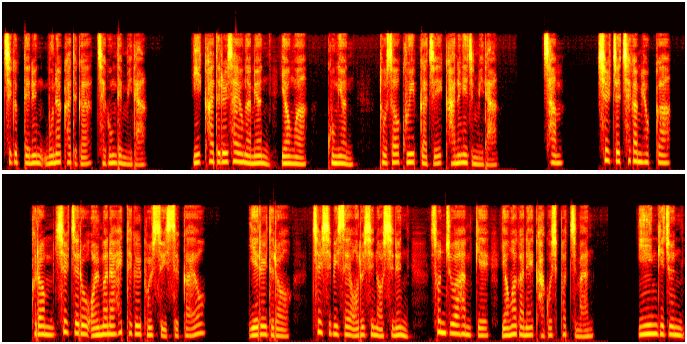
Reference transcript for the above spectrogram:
지급되는 문화카드가 제공됩니다. 이 카드를 사용하면 영화, 공연, 도서 구입까지 가능해집니다. 3. 실제 체감 효과. 그럼 실제로 얼마나 혜택을 볼 수 있을까요? 예를 들어 72세 어르신 어 씨는 손주와 함께 영화관에 가고 싶었지만 2인 기준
